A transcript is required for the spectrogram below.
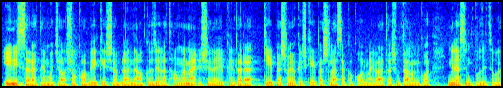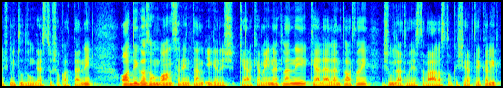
Én is szeretném, hogyha sokkal békésebb lenne a közélet hangneme, és én egyébként erre képes vagyok, és képes leszek a kormányváltás után, amikor mi leszünk pozícióban, és mi tudunk gesztusokat tenni. Addig azonban szerintem igenis kell keménynek lenni, kell ellentartani, és úgy látom, hogy ezt a választók is értékelik,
